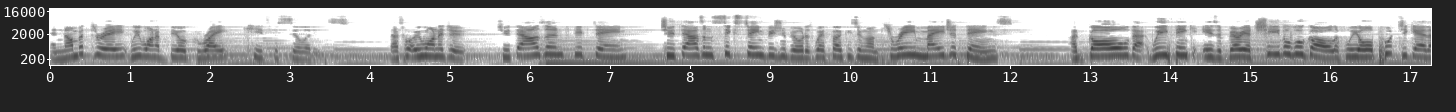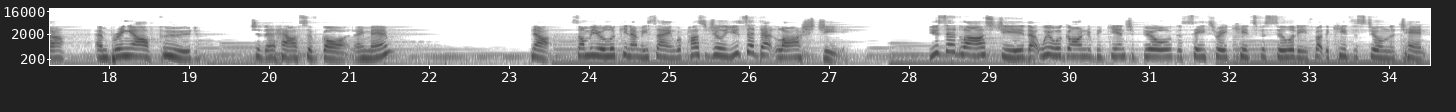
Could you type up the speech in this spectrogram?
And number three, we want to build great kids facilities. That's what we want to do. 2015, 2016 Vision Builders, we're focusing on three major things a goal that we think is a very achievable goal if we all put together and bring our food to the house of God. Amen? Now, some of you are looking at me saying, well, Pastor Julie, you said that last year. You said last year that we were going to begin to build the C3 kids facilities, but the kids are still in the tent.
